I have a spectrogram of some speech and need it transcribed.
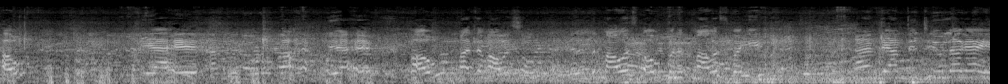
भाऊ. हे आहे आमचे नवरोबा हे आहे भाऊ माझा मावस. हो त्यानंतर मावस भाऊ परत आणि ते आमचे जीवलग आहे.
